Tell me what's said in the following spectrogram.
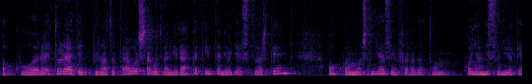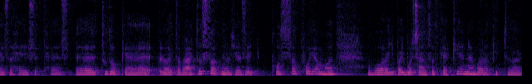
akkor ettől lehet egy pillanatra távolságot venni, rátekinteni, hogy ez történt, akkor most mi az én feladatom? Hogyan viszonyuljak ez a helyzethez? Tudok-e rajta változtatni, hogyha ez egy hosszabb folyamat, vagy, vagy bocsánatot kell kérnem valakitől,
